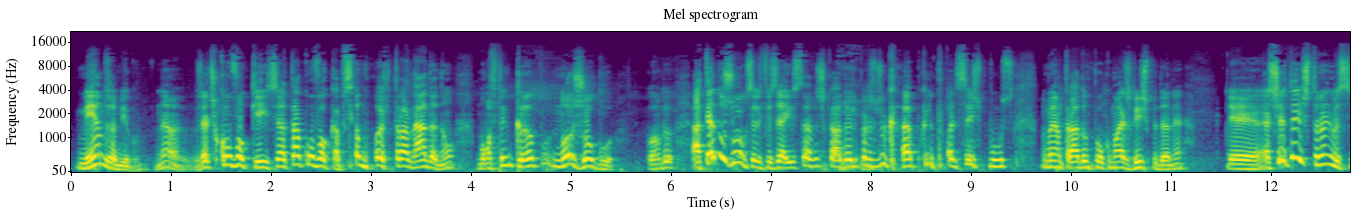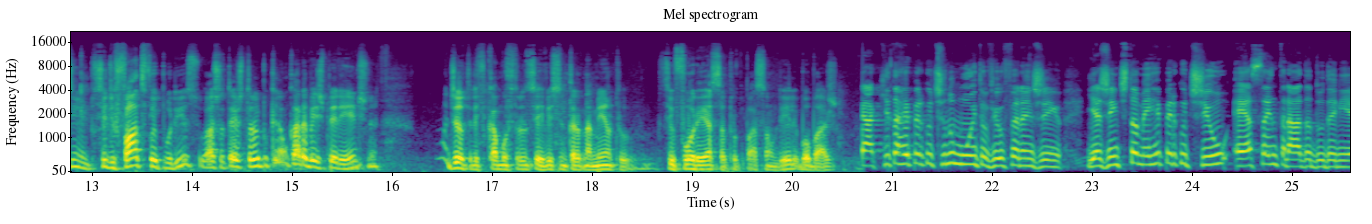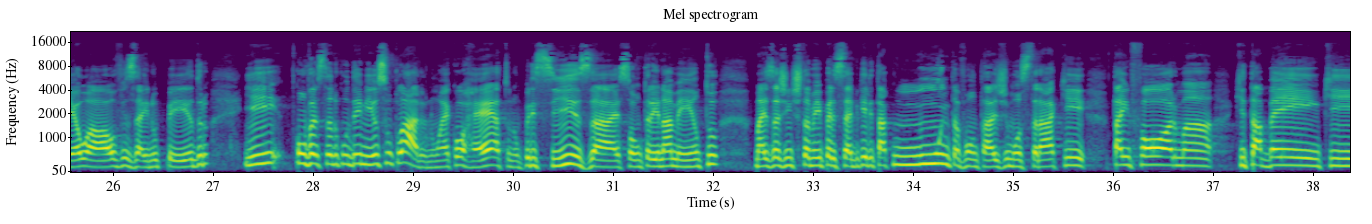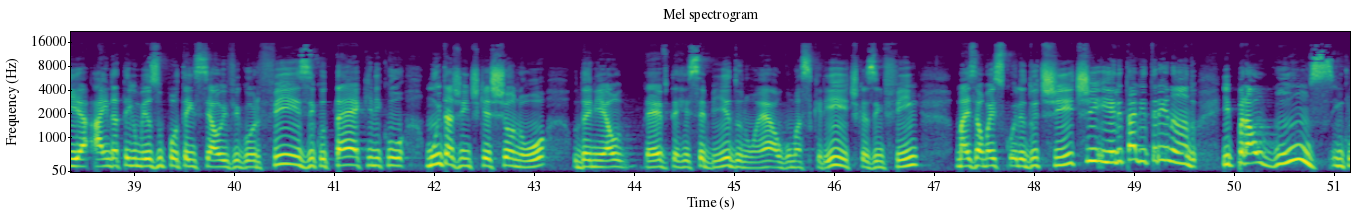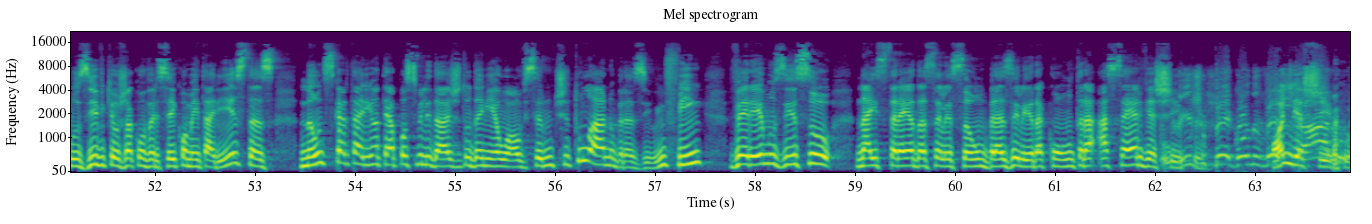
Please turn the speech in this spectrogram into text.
menos, amigo. Não, já te convoquei, você já está convocado, não precisa mostrar nada, não. Mostra em campo, no jogo. Quando, até do jogo, se ele fizer isso, está arriscado ele prejudicar, porque ele pode ser expulso numa entrada um pouco mais ríspida, né? É, achei até estranho, assim, se de fato foi por isso, acho até estranho, porque ele é um cara bem experiente, né? Não adianta ele ficar mostrando serviço em treinamento, se for essa a preocupação dele, bobagem. Aqui tá repercutindo muito, viu, Fernandinho? E a gente também repercutiu essa entrada do Daniel Alves aí no Pedro. E conversando com o Denilson, claro, não é correto, não precisa, é só um treinamento. Mas a gente também percebe que ele tá com muita vontade de mostrar que tá em forma, que tá bem, que ainda tem o mesmo potencial e vigor físico, técnico. Muita gente questionou. O Daniel deve ter recebido, não é? Algumas críticas, enfim mas é uma escolha do Tite e ele está ali treinando. E para alguns, inclusive que eu já conversei comentaristas, não descartariam até a possibilidade do Daniel Alves ser um titular no Brasil. Enfim, veremos isso na estreia da seleção brasileira contra a Sérvia, Chico. Olha, Chico.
